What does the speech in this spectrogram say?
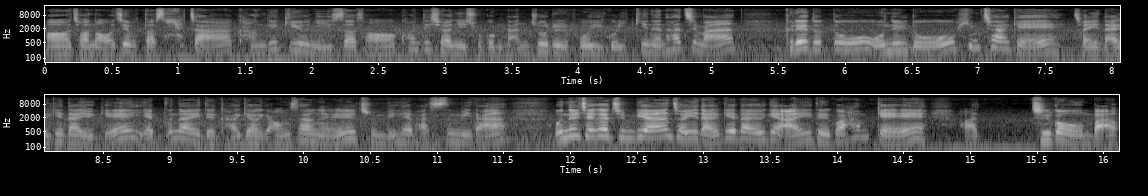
어, 저는 어제부터 살짝 감기 기운이 있어서 컨디션이 조금 난조를 보이고 있기는 하지만 그래도 또 오늘도 힘차게 저희 날개 다육의 예쁜 아이들 가격 영상을 준비해 봤습니다. 오늘 제가 준비한 저희 날개 다육의 아이들과 함께 아, 즐거운 마,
